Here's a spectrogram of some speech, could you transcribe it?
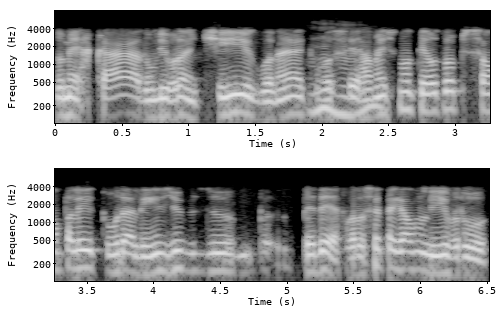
do mercado, um livro antigo, né? Que você Uhum. realmente não tem outra opção para leitura além de, de PDF. Agora, você pegar um livro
